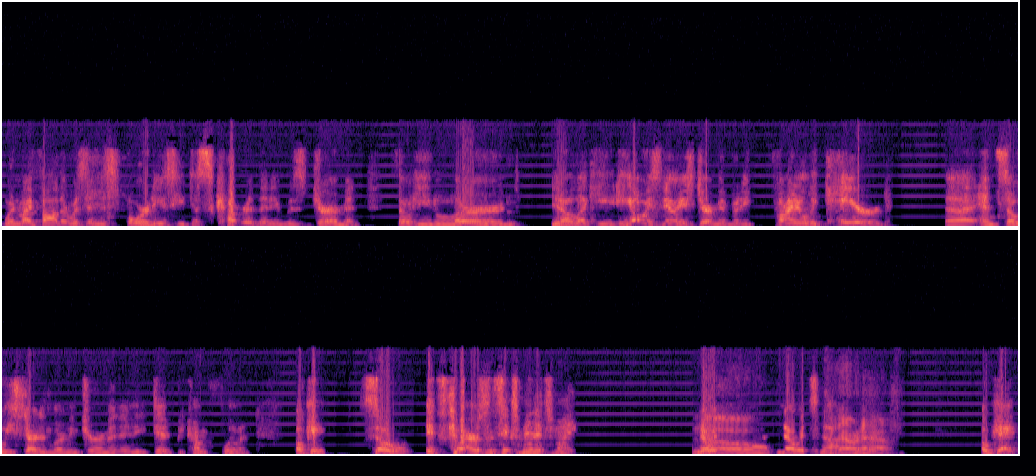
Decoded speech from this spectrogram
when my father was in his 40s he discovered that he was german so he learned you know like he, he always knew he's german but he finally cared uh, and so he started learning german and he did become fluent okay so it's two hours and six minutes mike No, it's not. no it's it's an hour and a half. okay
